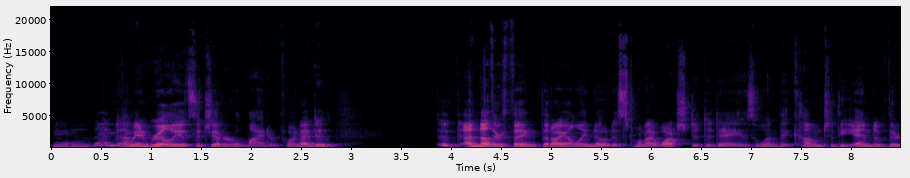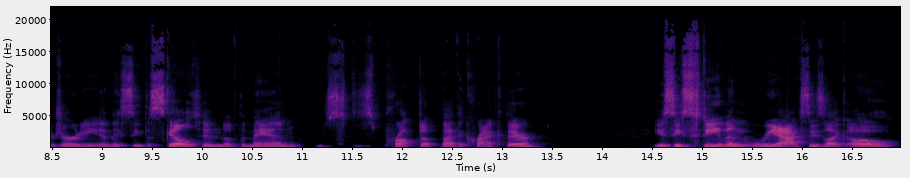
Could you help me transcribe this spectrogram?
Yeah, I mean, really, it's a general minor point. I did. Another thing that I only noticed when I watched it today is when they come to the end of their journey and they see the skeleton of the man propped up by the crack there. You see, Steven reacts, he's like, oh,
